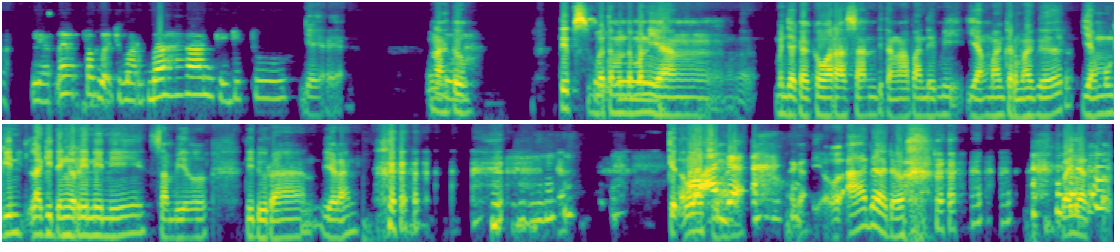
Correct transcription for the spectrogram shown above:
lihat laptop, nggak cuma rebahan kayak gitu. Ya ya ya. Nah itu tips buat teman-teman yang menjaga kewarasan di tengah pandemi yang mager-mager, yang mungkin lagi dengerin ini sambil tiduran, ya kan? Kita oh, live ada. Ya. Oh, ada dong. Banyak kok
